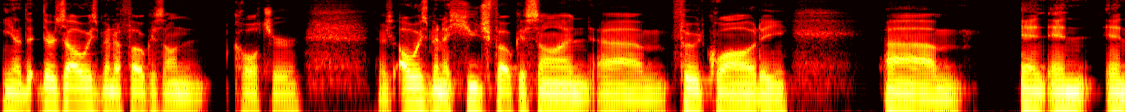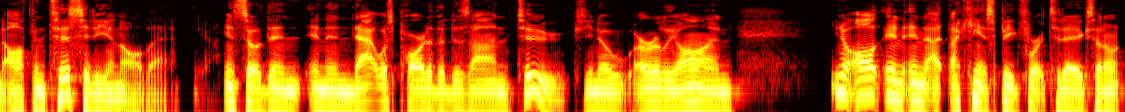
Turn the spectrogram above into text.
you know, th- there's always been a focus on culture. There's always been a huge focus on um, food quality um, and and and authenticity and all that. Yeah. And so then and then that was part of the design too, because you know early on, you know all and and I, I can't speak for it today because I don't.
